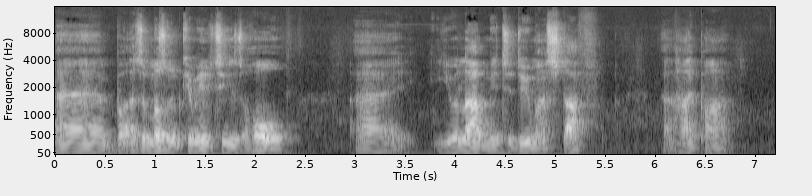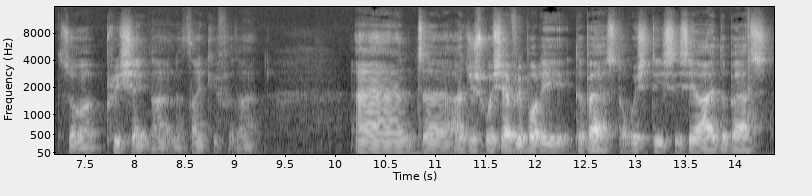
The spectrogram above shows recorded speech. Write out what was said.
uh, but as a Muslim community as a whole, uh, you allowed me to do my stuff at Hyde Park. So I appreciate that and I thank you for that. And uh, I just wish everybody the best. I wish DCCI the best.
